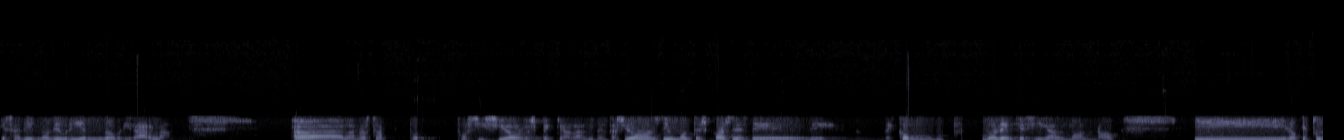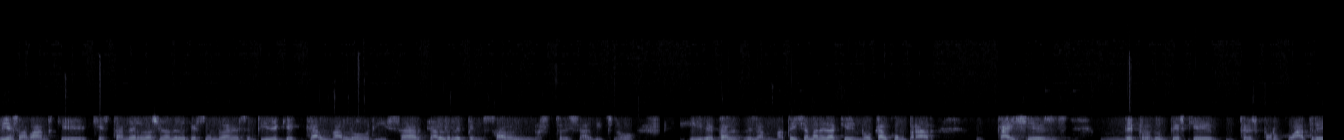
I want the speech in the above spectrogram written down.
és a dir, no hauríem d'oblidar-la. Uh, la nostra posició respecte a l'alimentació ens diu moltes coses de, de, de com volem que siga el món, no? I el que tu dies abans, que, que està més relacionat amb el que sembla en el sentit de que cal valoritzar, cal repensar els nostres hàbits, no? I de, tal, de la mateixa manera que no cal comprar caixes de productes que 3x4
